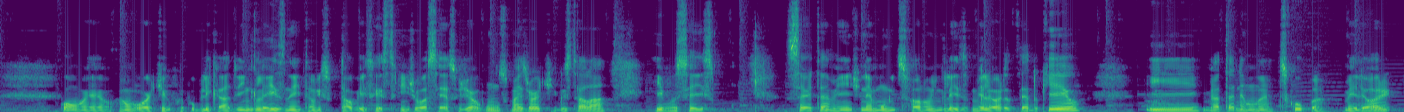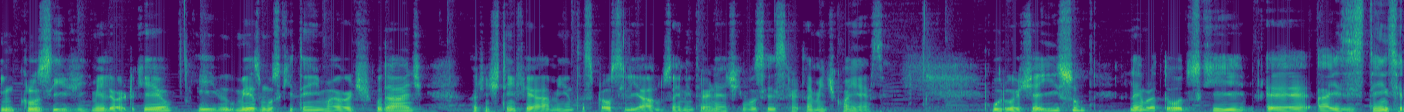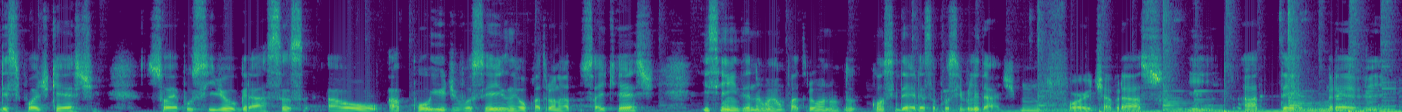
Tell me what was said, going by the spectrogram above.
Bom, é, é, o artigo foi publicado em inglês, né? Então isso talvez restrinja o acesso de alguns, mas o artigo está lá e vocês certamente, né? Muitos falam inglês melhor até do que eu. E até não, né? Desculpa. Melhor, inclusive melhor do que eu. E mesmo os que têm maior dificuldade, a gente tem ferramentas para auxiliá-los aí na internet que vocês certamente conhecem. Por hoje é isso. Lembro a todos que é, a existência desse podcast só é possível graças ao apoio de vocês, né, o patronato do SciCast. E se ainda não é um patrono, considere essa possibilidade. Um forte abraço e até breve!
